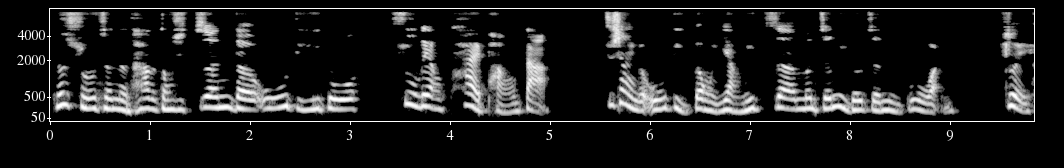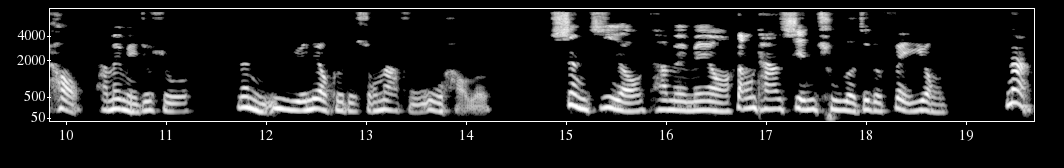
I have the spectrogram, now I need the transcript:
可是说真的，他的东西真的无敌多，数量太庞大，就像一个无底洞一样，你怎么整理都整理不完。最后，他妹妹就说：“那你预约廖哥的收纳服务好了。”甚至哦，他妹妹哦，帮他先出了这个费用。那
